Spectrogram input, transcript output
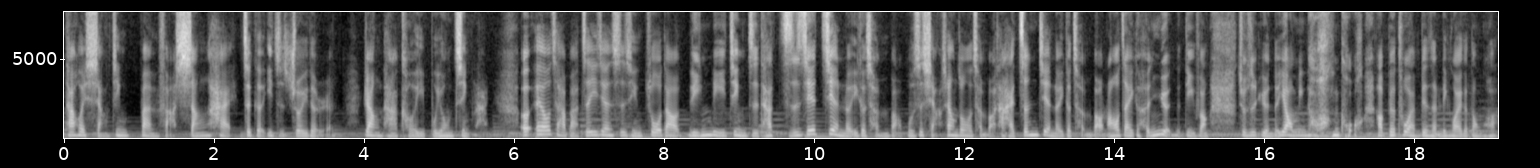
他会想尽办法伤害这个一直追的人，让他可以不用进来。而 Elsa 把这一件事情做到淋漓尽致，他直接建了一个城堡，不是想象中的城堡，他还真建了一个城堡，然后在一个很远的地方，就是远的要命的 王国，啊，不要突然变成另外一个动画。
